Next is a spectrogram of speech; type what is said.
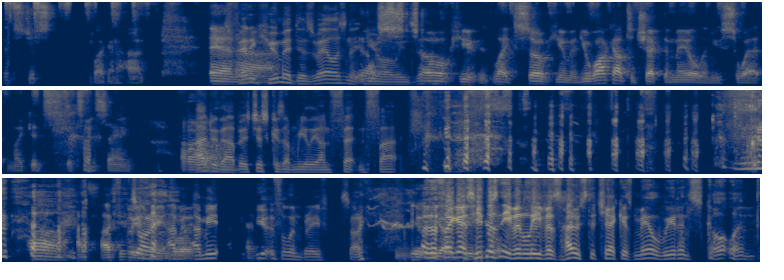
It's just fucking hot. And it's very uh, humid as well, isn't it? New Orleans, so humid, like so humid. You walk out to check the mail and you sweat. Like it's it's insane. Um, I do that, um, but it's just because I'm really unfit and fat. uh, I, I, feel Sorry, I, I mean beautiful and brave. Sorry. You, the thing is, he doesn't even leave his house to check his mail. We're in Scotland.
